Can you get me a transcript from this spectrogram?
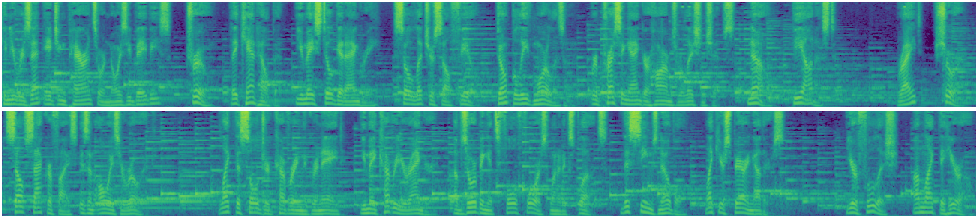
Can you resent aging parents or noisy babies? True, they can't help it. You may still get angry, so let yourself feel. Don't believe moralism. Repressing anger harms relationships. No, be honest. Right? Sure, self sacrifice isn't always heroic. Like the soldier covering the grenade, you may cover your anger, absorbing its full force when it explodes. This seems noble, like you're sparing others. You're foolish, unlike the hero.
